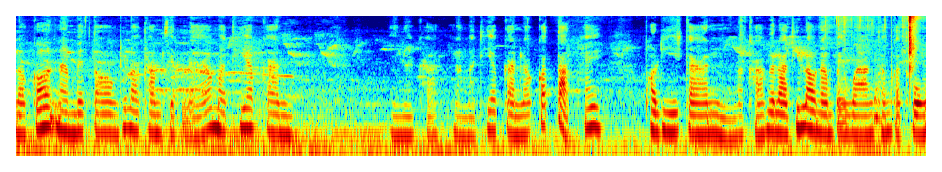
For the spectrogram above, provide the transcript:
เราก็นำใบตองที่เราทำเสร็จแล้วมาเทียบกันนี่นะคะนำมาเทียบกันแล้วก็ตัดให้พอดีกันนะคะ เวลาที่เรานำไปวางทำกระทง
